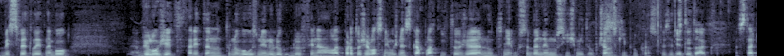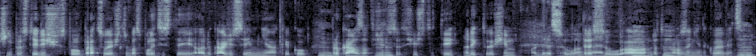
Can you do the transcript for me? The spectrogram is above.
vysvětlit nebo vyložit tady ten, tu novou změnu do, do finále, protože vlastně už dneska platí to, že nutně u sebe nemusíš mít občanský průkaz fyzicky. Je to tak? Stačí prostě, když spolupracuješ třeba s policisty a dokážeš si jim nějak jako mm. prokázat, mm. že, mhm. se, že ty nadiktuješ jim adresu, adresu a, a mm. datum mm. narození takové věci. Mm.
